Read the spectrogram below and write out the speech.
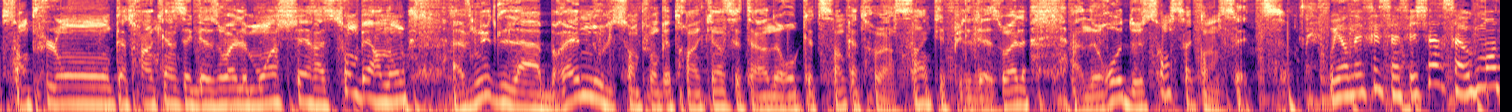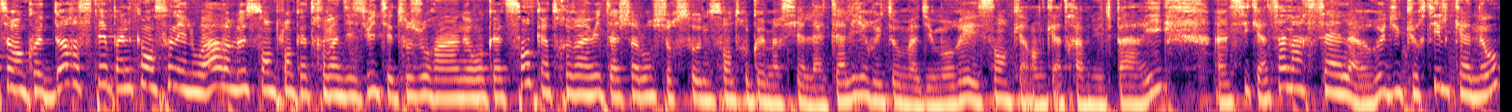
samplon 95 et gasoil moins cher à Sombernon, avenue de la Brenne où le samplon 95 est à 1,485€ et puis le gasoil 1,257€. Oui, en effet, ça fait cher. Ça a augmenté en Côte d'Or. Ce n'est pas le cas en Saône-et-Loire. Le samplon 98 est toujours à 1,488 à Chalon-sur-Saône, centre commercial Lathalie, rue Thomas Dumoré et 144 avenue de Paris, ainsi qu'à Saint-Marcel, rue du Curtil-Cano.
